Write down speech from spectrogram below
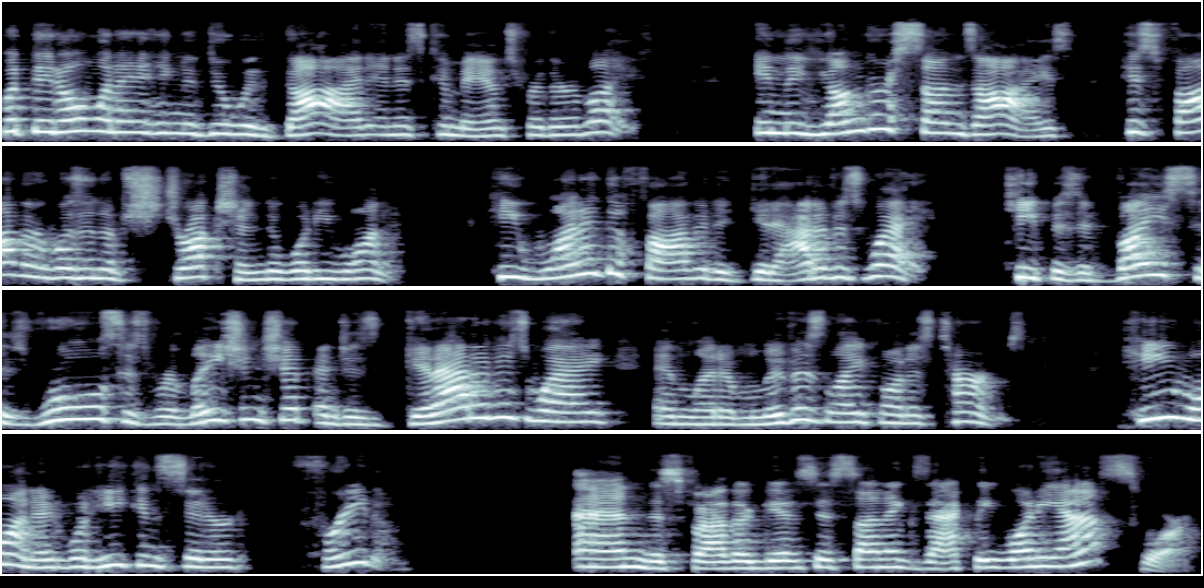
But they don't want anything to do with God and his commands for their life. In the younger son's eyes, his father was an obstruction to what he wanted. He wanted the father to get out of his way, keep his advice, his rules, his relationship, and just get out of his way and let him live his life on his terms. He wanted what he considered freedom. And this father gives his son exactly what he asks for.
